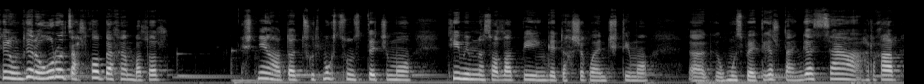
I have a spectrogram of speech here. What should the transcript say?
Тэр үнэхээр өөрөө залхуу байх юм бол Шний одоо цөлмөг сүнстэй ч юм уу тийм юмнаас болоод би ингэж ах шиг байна ч гэдэм үү хүмүүс байдаг л да. Ингээд сайн харахаар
